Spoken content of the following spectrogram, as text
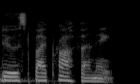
produced by Prophany.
